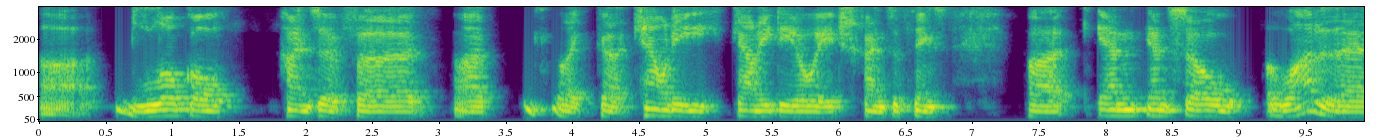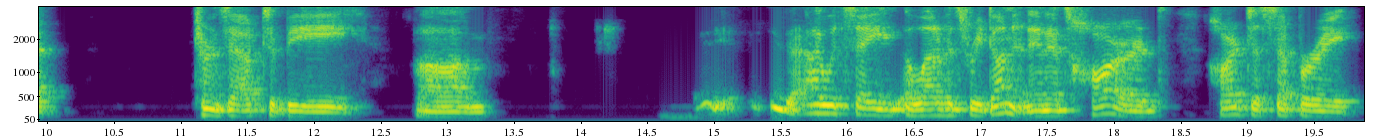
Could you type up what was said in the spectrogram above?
uh, local kinds of uh, uh like uh, county county DOH kinds of things, uh, and and so a lot of that turns out to be. Um, I would say a lot of it's redundant, and it's hard hard to separate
